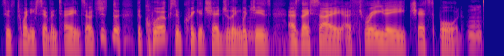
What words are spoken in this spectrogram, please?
since 2017. So it's just the, the quirks of cricket scheduling, which mm. is, as they say, a 3D chessboard. Mm.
